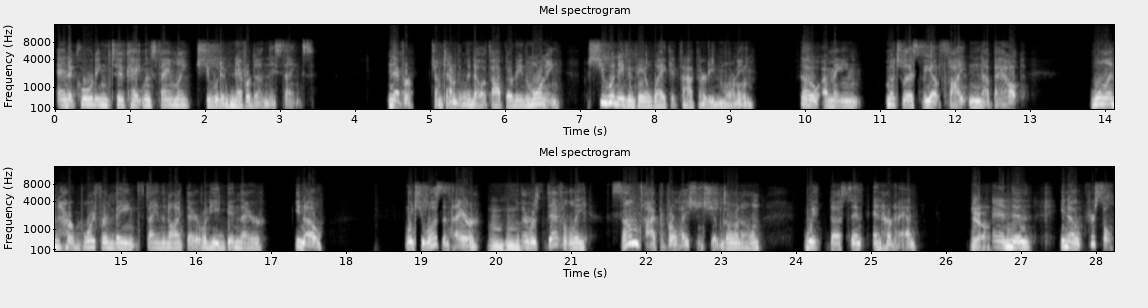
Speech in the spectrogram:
And according to Kaitlyn's family, she would have never done these things. Never jumped out of the window at 5.30 in the morning. She wouldn't even be awake at 5.30 in the morning. So, I mean, much less be up fighting about one, her boyfriend being staying the night there when he'd been there, you know, when she wasn't there. Mm-hmm. So there was definitely some type of relationship going on with Dustin and her dad. Yeah. And then, you know, Crystal,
